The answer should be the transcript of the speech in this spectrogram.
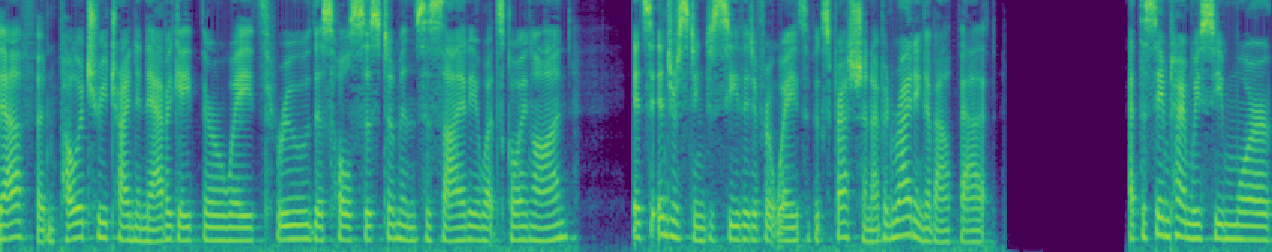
deaf and poetry trying to navigate their way through this whole system and society and what's going on. It's interesting to see the different ways of expression. I've been writing about that. At the same time, we see more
